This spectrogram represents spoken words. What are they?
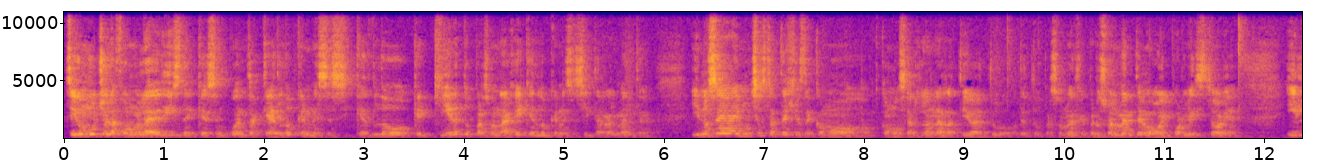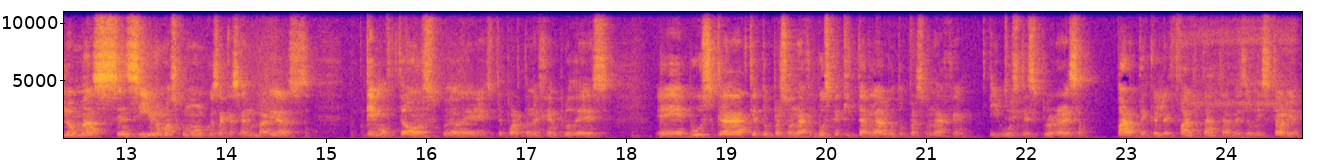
Sigo mucho la fórmula de Disney, que se encuentra qué es lo que qué es lo que quiere tu personaje y qué es lo que necesita realmente. Y no sé, hay muchas estrategias de cómo, cómo hacer la narrativa de tu, de tu personaje, pero usualmente me voy por la historia. Y lo más sencillo, lo más común, cosa que hacen varias Game of Thrones, eh, este, por darte un ejemplo de es, eh, busca que tu personaje, busca quitarle algo a tu personaje y busca explorar esa parte que le falta a través de una historia.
